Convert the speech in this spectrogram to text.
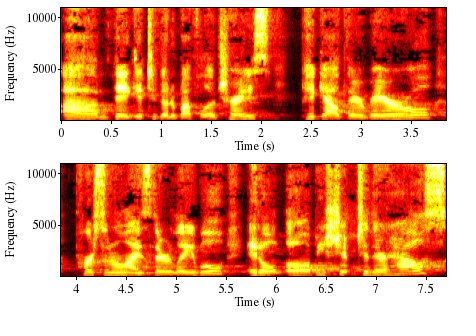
Um, they get to go to Buffalo Trace, pick out their barrel, personalize their label. It'll all be shipped to their house,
